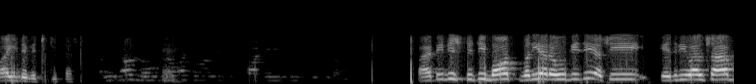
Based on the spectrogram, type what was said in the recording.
22 ਦੇ ਵਿੱਚ ਕੀਤਾ ਪਾਰਟੀ ਦੀ ਸਥਿਤੀ ਬਹੁਤ ਵਧੀਆ ਰਹੂਗੀ ਜੀ। ਅਸੀਂ ਕੇਜਰੀਵਾਲ ਸਾਹਿਬ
